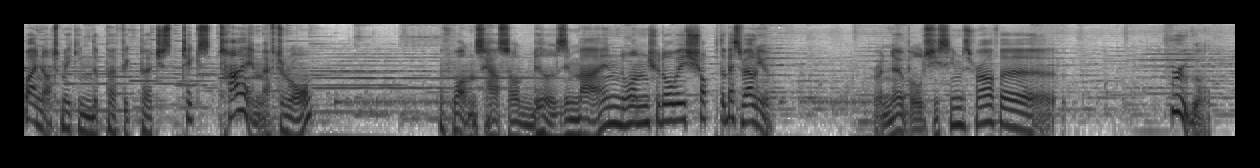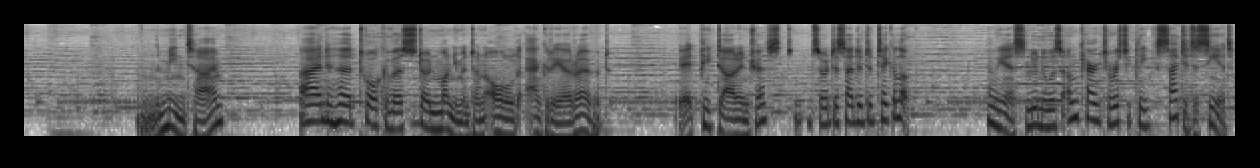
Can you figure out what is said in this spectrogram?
Why not making the perfect purchase takes time, after all? With one's household bills in mind, one should always shop the best value. For a noble, she seems rather... frugal. In the meantime, I'd heard talk of a stone monument on Old Agria Road. It piqued our interest, so we decided to take a look. Oh yes, Luna was uncharacteristically excited to see it.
